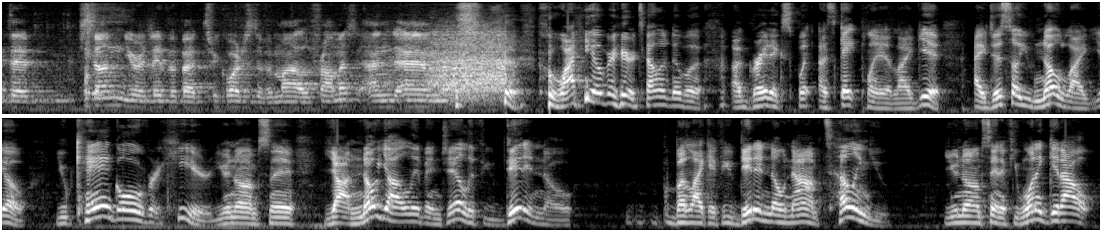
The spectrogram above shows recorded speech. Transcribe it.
Uh, The sun, you live about three quarters of a mile from it, and um, Why he over here telling them a, a great escape plan? Like, yeah, hey, just so you know, like, yo, you can go over here. You know what I'm saying? Y'all know y'all live in jail if you didn't know. But like, if you didn't know, now I'm telling you. You know what I'm saying? If you want to get out,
